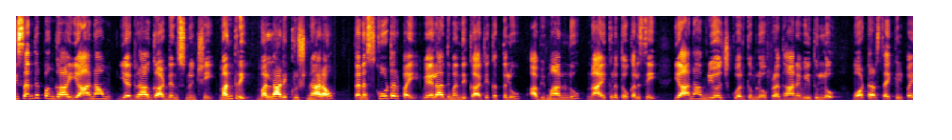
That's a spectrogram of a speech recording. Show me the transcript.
ఈ సందర్భంగా యానాం ఎర్రా గార్డెన్స్ నుంచి మంత్రి మల్లాడి కృష్ణారావు తన స్కూటర్పై వేలాది మంది కార్యకర్తలు అభిమానులు నాయకులతో కలిసి యానాం నియోజకవర్గంలో ప్రధాన వీధుల్లో మోటార్ సైకిల్పై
